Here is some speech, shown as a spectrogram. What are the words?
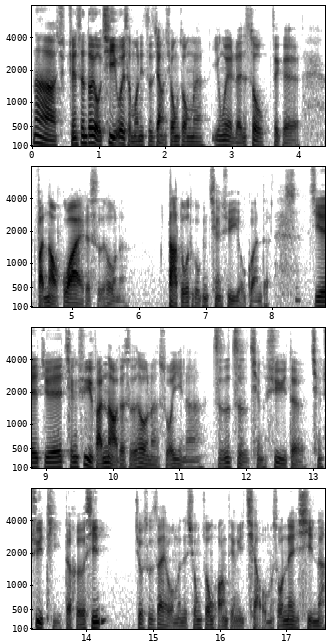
那全身都有气，为什么你只讲胸中呢？因为人受这个烦恼挂碍的时候呢，大多都跟情绪有关的。解决情绪烦恼的时候呢，所以呢，直指情绪的情绪体的核心，就是在我们的胸中黄庭一窍。我们说内心呐、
